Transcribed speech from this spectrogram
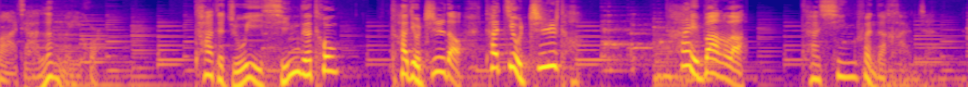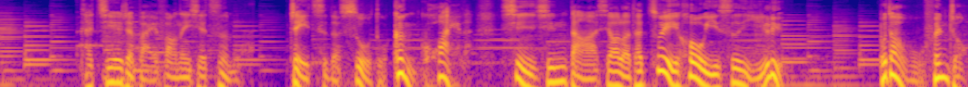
马家愣了一会儿，他的主意行得通，他就知道，他就知道，太棒了！他兴奋地喊着。他接着摆放那些字母，这次的速度更快了，信心打消了他最后一丝疑虑。不到五分钟，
